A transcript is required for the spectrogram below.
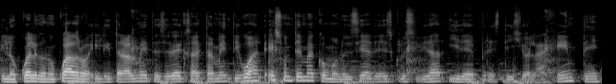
y lo cuelga en un cuadro y literalmente se ve exactamente igual. Es un tema, como lo decía, de exclusividad y de prestigio. La gente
